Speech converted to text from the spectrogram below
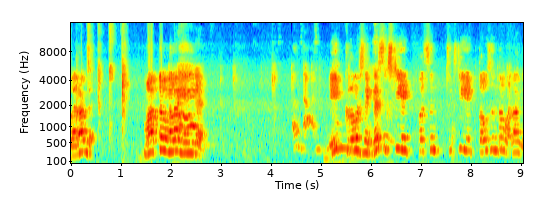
வராங்க. மத்தவங்க எல்லாம் எங்க? எயிட் க்ரோர்ஸ் எங்க? Sixty eight percent sixty eight thousand தான் வராங்க.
